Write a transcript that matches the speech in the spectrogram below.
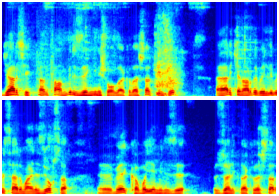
gerçekten tam bir zengin iş oldu arkadaşlar. Çünkü eğer kenarda belli bir sermayeniz yoksa e, ve kaba yeminizi özellikle arkadaşlar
